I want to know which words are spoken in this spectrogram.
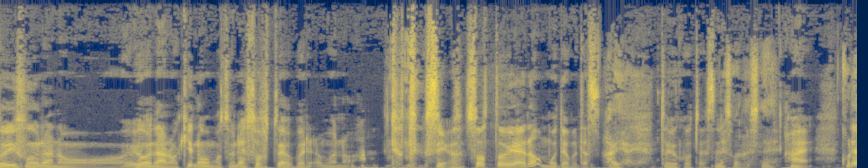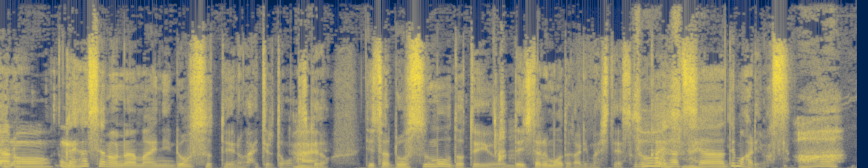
というふうなの、ようなの、機能を持つね、ソフトウェアの、ちょっとすみません、ソフトウェアのモデムです。はいはいはい。ということですね。そうですね。はい。これあの、うん開発者の名前にロスというのが入ってると思うんですけど、は実は ROS モードというデジタルモードがありまして、その開発者でもあります。ああ、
